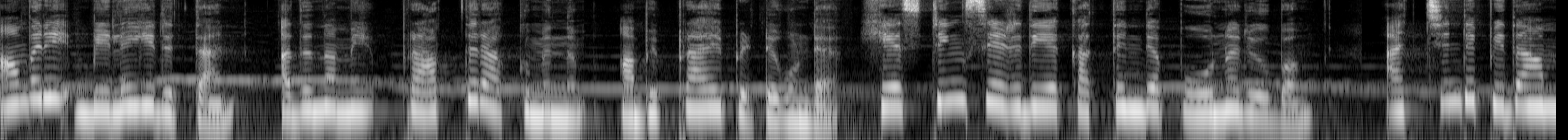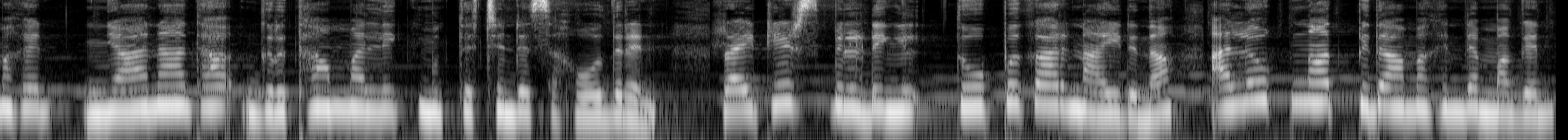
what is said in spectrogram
അവരെ വിലയിരുത്താൻ അത് നമ്മെ പ്രാപ്തരാക്കുമെന്നും അഭിപ്രായപ്പെട്ടുകൊണ്ട് ഹെസ്റ്റിങ്സ് എഴുതിയ കത്തിന്റെ പൂർണരൂപം അച്ഛന്റെ പിതാമഹൻ ജ്ഞാനാഥ ഗൃഥാം മല്ലിക് മുത്തച്ഛന്റെ സഹോദരൻ. റൈറ്റേഴ്സ് ബിൽഡിംഗിൽ തൂപ്പുകാരനായിരുന്ന അലോക്നാഥ് പിതാമഹന്റെ മകൻ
